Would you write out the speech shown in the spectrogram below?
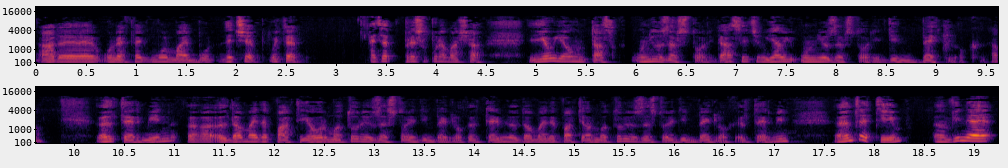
are un efect mult mai bun. De ce? Uite, Hai să presupunem așa. Eu iau un task, un user story, da? Să zicem, iau un user story din backlog, da? Îl termin, uh, îl dau mai departe. Iau următorul user story din backlog, îl termin, îl dau mai departe. Iau următorul user story din backlog, îl termin. Între timp, îmi vine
